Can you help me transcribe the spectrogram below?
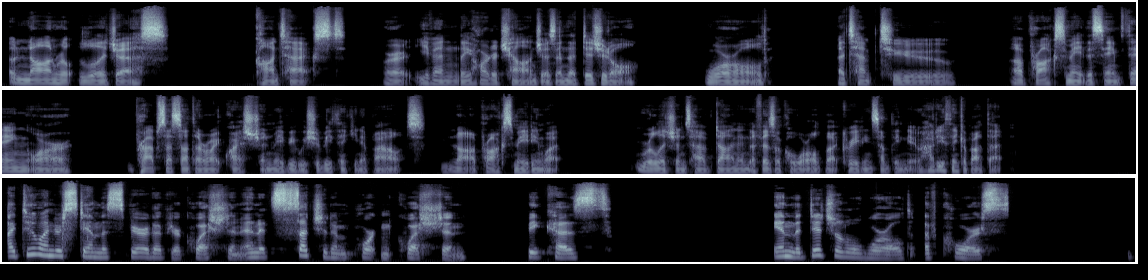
non religious context, or even the harder challenges in the digital world, attempt to approximate the same thing or perhaps that's not the right question. Maybe we should be thinking about not approximating what religions have done in the physical world but creating something new. How do you think about that? I do understand the spirit of your question and it's such an important question because in the digital world of course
